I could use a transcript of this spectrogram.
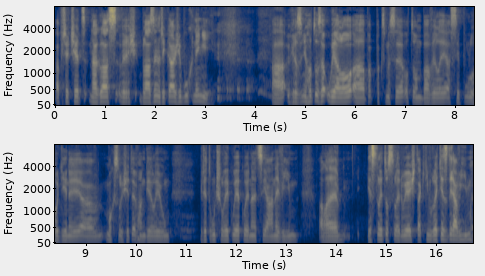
a přečet na hlas verš Blázen říká, že Bůh není. A hrozně ho to zaujalo a pak jsme se o tom bavili asi půl hodiny a mohl slyšet evangelium, kde tomu člověku je konec, já nevím, ale jestli to sleduješ, tak tímhle tě zdravím.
